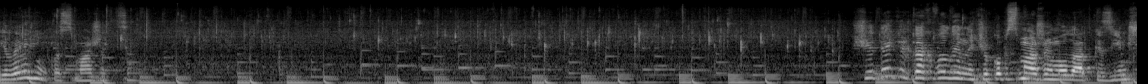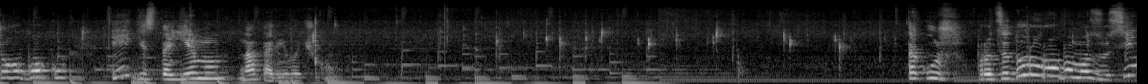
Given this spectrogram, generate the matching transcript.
і легенько смажаться. Ще декілька хвилиночок обсмажуємо оладки з іншого боку і дістаємо на тарілочку. Таку ж процедуру робимо з усім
